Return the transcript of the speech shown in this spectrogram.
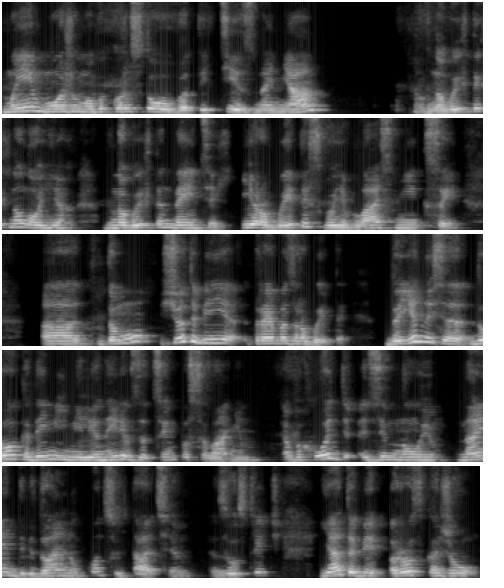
ми можемо використовувати ті знання в нових технологіях, в нових тенденціях і робити свої власні ікси. Тому що тобі треба зробити? Доєднуйся до Академії мільйонерів за цим посиланням. Виходь зі мною на індивідуальну консультацію, зустріч. Я тобі розкажу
